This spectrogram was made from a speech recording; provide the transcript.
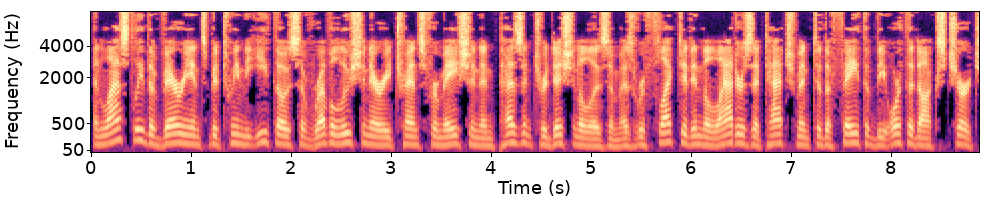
and lastly the variance between the ethos of revolutionary transformation and peasant traditionalism as reflected in the latter's attachment to the faith of the Orthodox Orthodox Church,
